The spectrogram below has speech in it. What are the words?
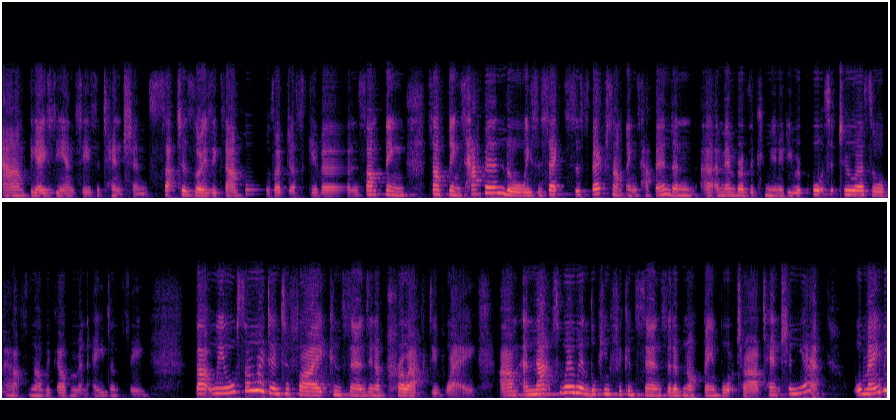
um, the ACNC's attention, such as those examples I've just given. Something, something's happened or we suspect, suspect something's happened and a member of the community reports it to us or perhaps another government agency. But we also identify concerns in a proactive way um, and that's where we're looking for concerns that have not been brought to our attention yet or maybe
